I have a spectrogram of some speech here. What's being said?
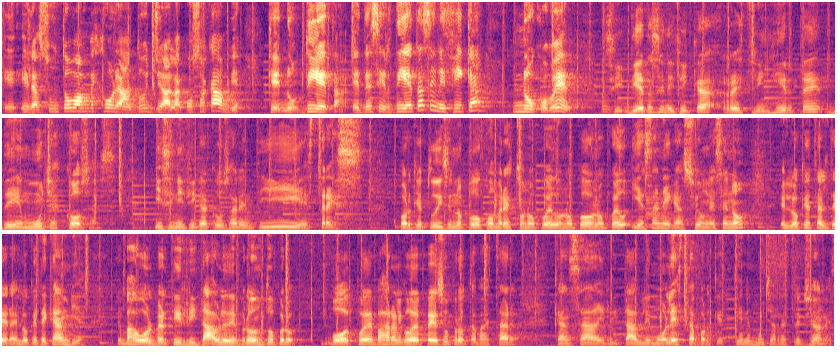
eh, el asunto va mejorando, ya la cosa cambia. Que no, dieta. Es decir, dieta significa no comer. Sí, dieta significa restringirte de muchas cosas y significa causar en ti estrés. Porque tú dices, no puedo comer esto, no puedo, no puedo, no puedo. Y esa negación, ese no, es lo que te altera, es lo que te cambia. Te vas a volverte irritable de pronto, pero puedes bajar algo de peso, pero te vas a estar cansada, irritable, molesta porque tienes muchas restricciones.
